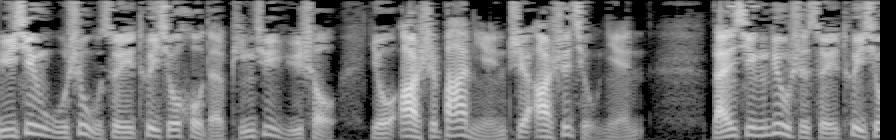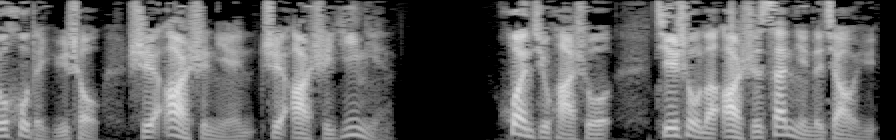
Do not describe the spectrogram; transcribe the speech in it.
女性五十五岁退休后的平均余寿有二十八年至二十九年，男性六十岁退休后的余寿是二十年至二十一年。换句话说，接受了二十三年的教育，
